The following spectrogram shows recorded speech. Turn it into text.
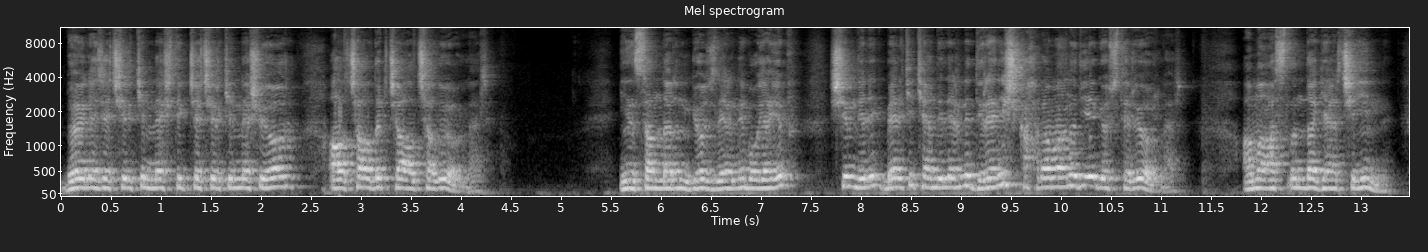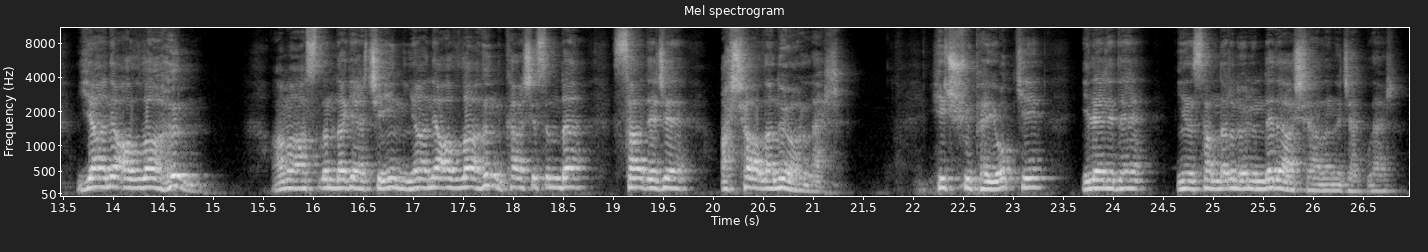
Böylece çirkinleştikçe çirkinleşiyor, alçaldıkça alçalıyorlar. İnsanların gözlerini boyayıp şimdilik belki kendilerini direniş kahramanı diye gösteriyorlar. Ama aslında gerçeğin yani Allah'ın ama aslında gerçeğin yani Allah'ın karşısında sadece aşağılanıyorlar. Hiç şüphe yok ki ileride insanların önünde de aşağılanacaklar.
